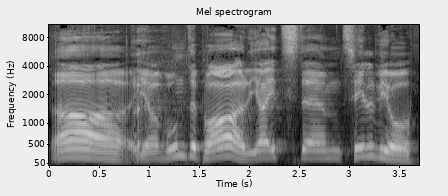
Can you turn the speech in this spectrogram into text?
Ah, ja wunderbar. Ja, jetzt ähm, Silvio,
